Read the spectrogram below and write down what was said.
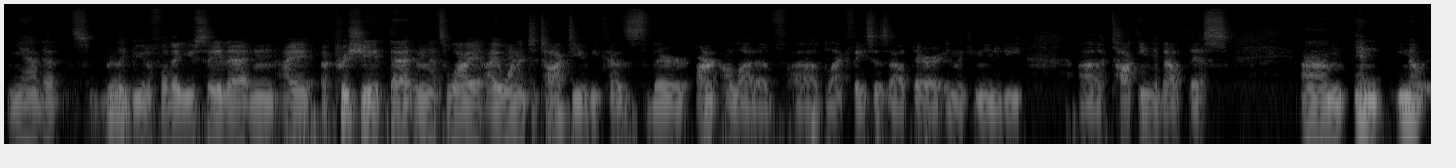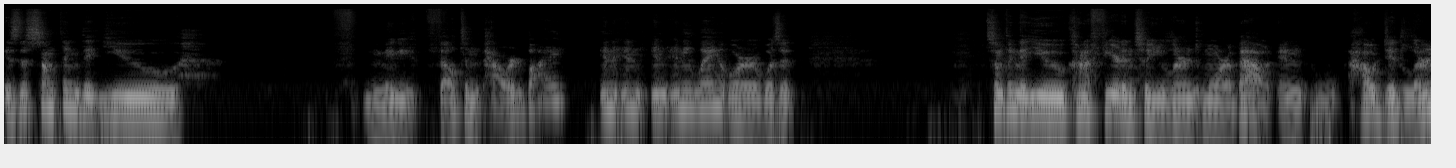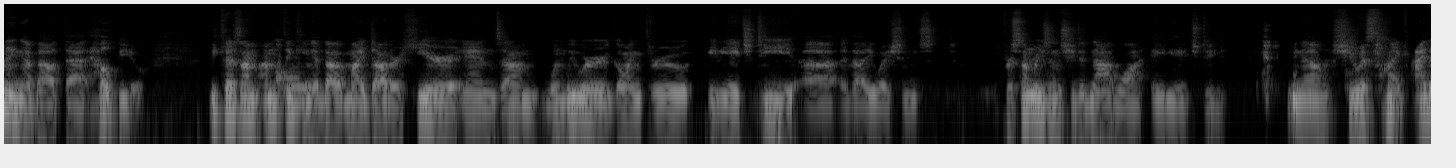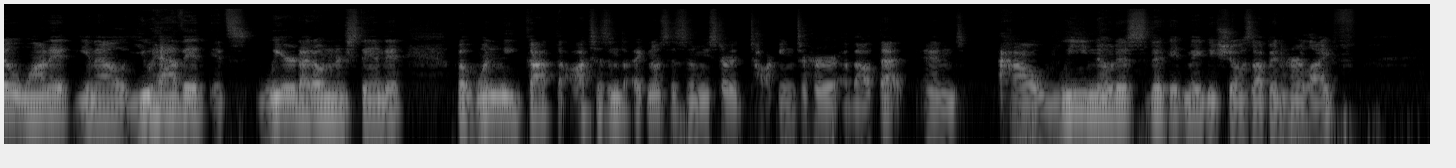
Yeah, that's really beautiful that you say that, and I appreciate that, and that's why I wanted to talk to you because there aren't a lot of uh, black faces out there in the community uh, talking about this. Um, and you know, is this something that you f- maybe felt empowered by in in in any way, or was it something that you kind of feared until you learned more about and how did learning about that help you? Because i'm, I'm thinking Um, about my daughter here and um, when we were going through adhd uh, evaluations for some reason she did not want adhd you know? She was like i don't want it you know? You have it. It's weird. I don't understand it. But when we got the autism diagnosis and we started talking to her about that and how we notice that it maybe shows up in her life.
